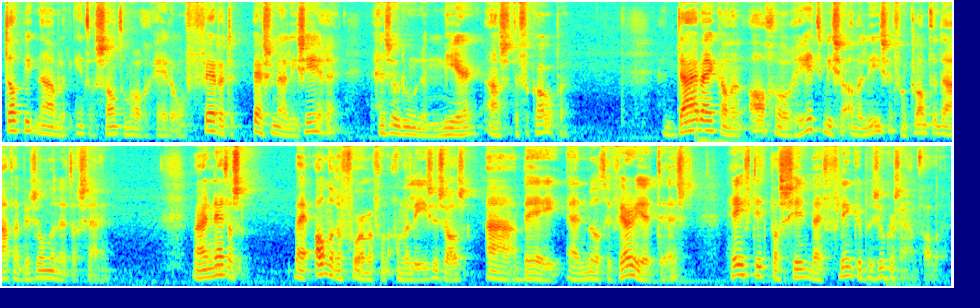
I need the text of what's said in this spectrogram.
Dat biedt namelijk interessante mogelijkheden om verder te personaliseren en zodoende meer aan ze te verkopen. daarbij kan een algoritmische analyse van klantendata bijzonder nuttig zijn. Maar net als bij andere vormen van analyse, zoals A, B en multivariate test, heeft dit pas zin bij flinke bezoekersaantallen.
